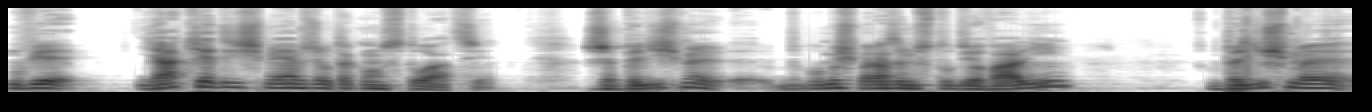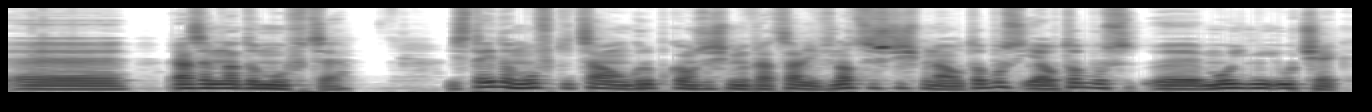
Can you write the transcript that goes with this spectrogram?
mówię, ja kiedyś miałem z nią taką sytuację, że byliśmy, bo myśmy razem studiowali, byliśmy e, razem na domówce. I z tej domówki całą grupką żeśmy wracali w nocy, szliśmy na autobus i autobus e, mój mi uciekł.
